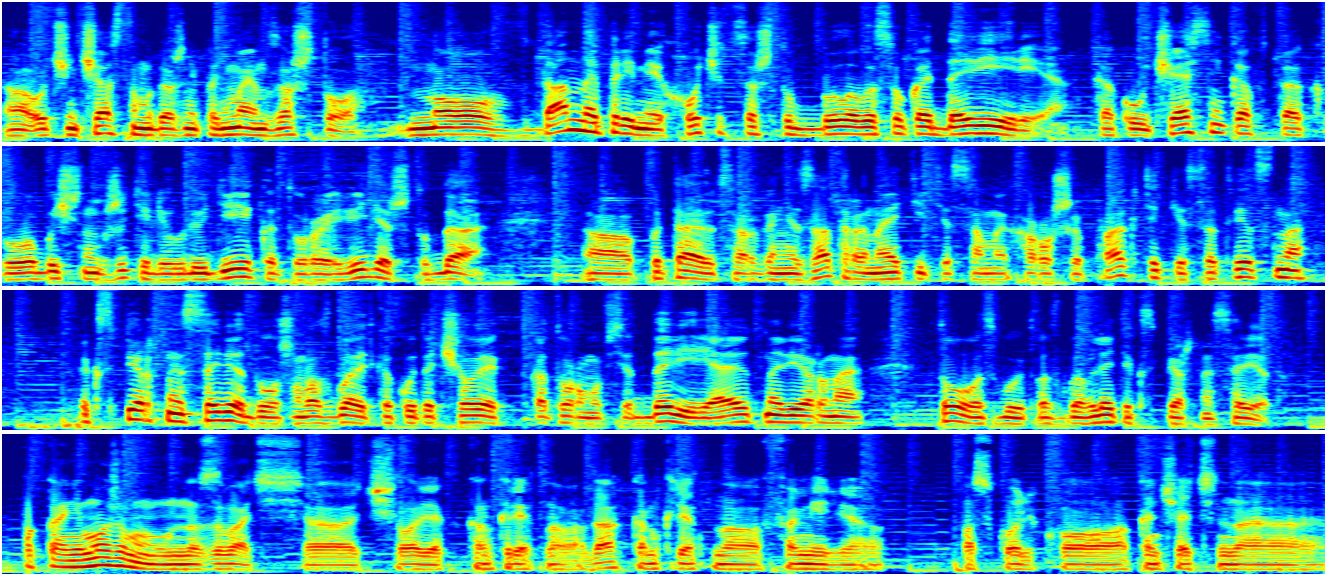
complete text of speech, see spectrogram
очень часто мы даже не понимаем, за что. Но в данной премии хочется, чтобы было высокое доверие, как у участников, так и у обычных жителей, у людей, которые видят, что да, пытаются организаторы найти те самые хорошие практики, соответственно, экспертный совет должен возглавить какой-то человек, которому все доверяют, наверное. Кто у вас будет возглавлять экспертный совет? Пока не можем называть э, человека конкретного, да, конкретную фамилию, поскольку окончательно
